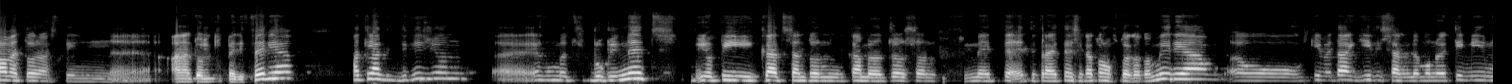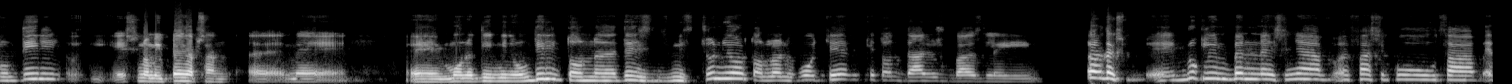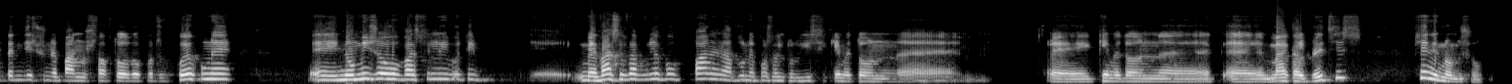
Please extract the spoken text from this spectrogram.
Πάμε τώρα στην ε, Ανατολική Περιφέρεια. Atlantic Division, ε, έχουμε τους Brooklyn Nets, οι οποίοι κράτησαν τον Cameron Johnson με τετραετές 108 εκατομμύρια και μετά γύρισαν με μονοετή minimum deal, ε, συγγνώμη, υπέγραψαν ε, με ε, μονοετή minimum deal τον Dennis Smith Jr., τον Lonnie Walker και τον Darius Basley. Τώρα εντάξει, οι Brooklyn μπαίνουν σε μια φάση που θα επενδύσουν πάνω σε αυτό το project που έχουν. Ε, νομίζω, Βασίλη, ότι ε, με βάση αυτά που βλέπω πάνε να δουν πώς θα λειτουργήσει και με τον, ε, ε και με τον ε, ε, Michael Bridges. Ποια είναι η γνώμη σου;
